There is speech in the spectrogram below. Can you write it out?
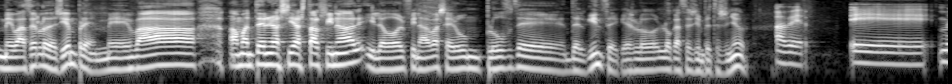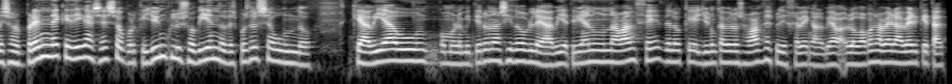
me va a hacer lo de siempre. Me va a mantener así hasta el final y luego el final va a ser un plus de- del 15, que es lo, lo que hace siempre este señor. A ver, eh, me sorprende que digas eso, porque yo incluso viendo después del segundo que había un, como lo emitieron así doble, había, tenían un avance de lo que yo nunca veo los avances, pero dije, venga, lo, voy a- lo vamos a ver a ver qué tal.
